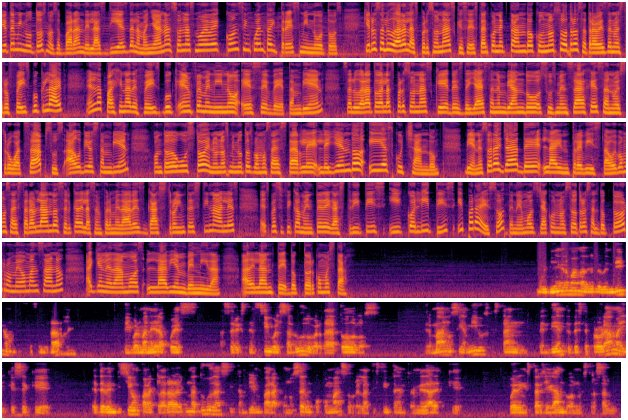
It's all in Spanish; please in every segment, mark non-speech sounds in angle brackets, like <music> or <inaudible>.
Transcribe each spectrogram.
Siete minutos nos separan de las 10 de la mañana, son las 9 con 53 minutos. Quiero saludar a las personas que se están conectando con nosotros a través de nuestro Facebook Live en la página de Facebook en Femenino SB. También saludar a todas las personas que desde ya están enviando sus mensajes a nuestro WhatsApp, sus audios también. Con todo gusto, en unos minutos vamos a estarle leyendo y escuchando. Bien, es hora ya de la entrevista. Hoy vamos a estar hablando acerca de las enfermedades gastrointestinales, específicamente de gastritis y colitis. Y para eso tenemos ya con nosotros al doctor Romeo Manzano, a quien le damos la bienvenida. Adelante, doctor, ¿cómo está? Muy bien, hermana, Dios le bendiga, un saludarle. De igual manera, pues, hacer extensivo el saludo, ¿verdad? A todos los hermanos y amigos que están pendientes de este programa y que sé que de bendición para aclarar algunas dudas y también para conocer un poco más sobre las distintas enfermedades que pueden estar llegando a nuestra salud.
